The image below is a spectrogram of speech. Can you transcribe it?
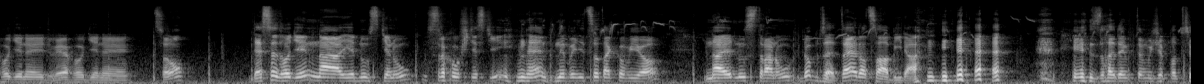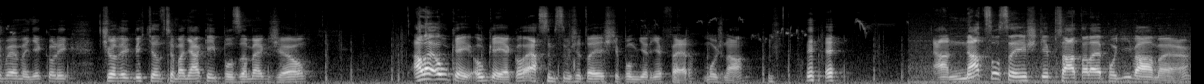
hodiny, dvě hodiny, co? 10 hodin na jednu stěnu s trochou štěstí, ne, nebo něco takového. Na jednu stranu, dobře, to je docela bída. Vzhledem k tomu, že potřebujeme několik, člověk by chtěl třeba nějaký pozemek, že jo? Ale OK, OK, jako já si myslím, že to je ještě poměrně fair, možná. A na co se ještě, přátelé, podíváme?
